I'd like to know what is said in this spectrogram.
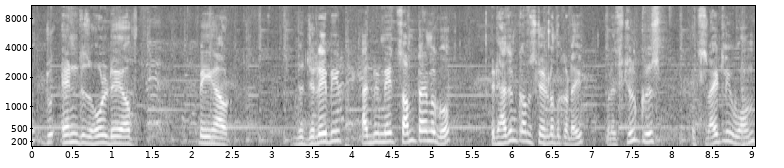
to end this whole day of paying out. The jalebi has been made some time ago It hasn't come straight out of the kadai, but it's still crisp. It's slightly warm.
